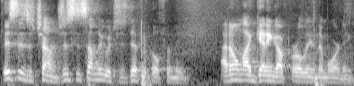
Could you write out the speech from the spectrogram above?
this is a challenge. This is something which is difficult for me. I don't like getting up early in the morning.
